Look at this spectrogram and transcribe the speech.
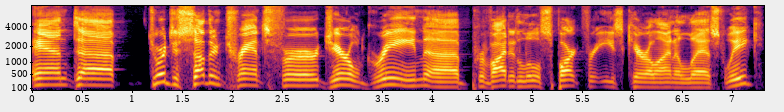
And uh, Georgia Southern transfer Gerald Green uh, provided a little spark for East Carolina last week.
